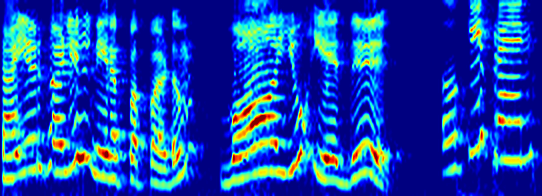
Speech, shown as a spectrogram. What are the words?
டயர்களில் நிரப்பப்படும் வாயு எது? ஓகே ஃப்ரெண்ட்ஸ்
